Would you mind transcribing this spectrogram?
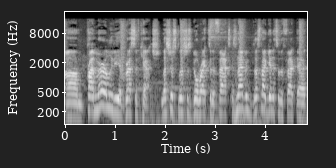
um, primarily the aggressive catch. Let's just let's just go right to the facts. It's not even let's not get into the fact that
